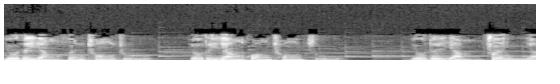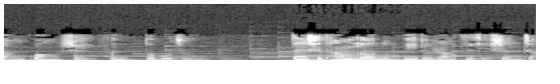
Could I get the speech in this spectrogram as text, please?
有的养分充足，有的阳光充足，有的养分、阳光、水分都不足，但是它们都努力的让自己生长，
